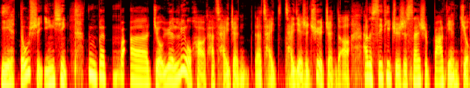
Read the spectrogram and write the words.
也都是阴性，那么在八呃九月六号他采诊呃采采检是确诊。的啊，他的 CT 值是三十八点九，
